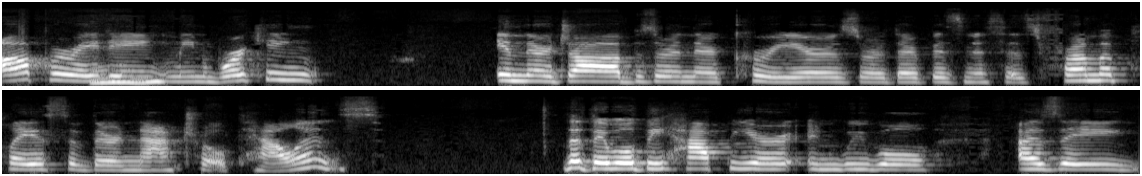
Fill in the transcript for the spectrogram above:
operating mm-hmm. i mean working in their jobs or in their careers or their businesses from a place of their natural talents that they will be happier and we will as a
